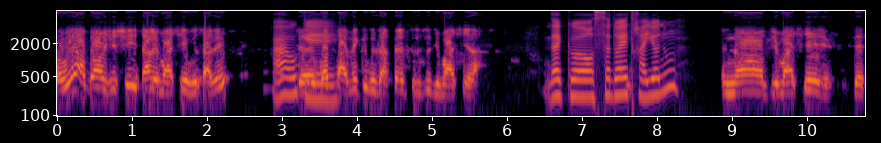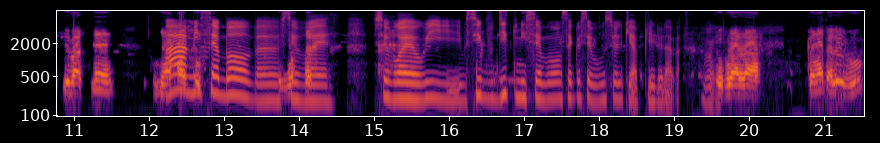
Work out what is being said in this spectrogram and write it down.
Oui, ah bon, je suis dans le marché, vous savez. Ah, ok. C'est votre ami qui vous appelle toujours du marché, là. D'accord. Ça doit être à Yonou Non, du marché, c'est Sébastien. Ah, Miss Bob, euh, c'est vrai. C'est vrai, oui. Si vous dites Miss Bob, c'est que c'est vous seul qui appelez de là-bas. Oui. Voilà. Comment allez-vous?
